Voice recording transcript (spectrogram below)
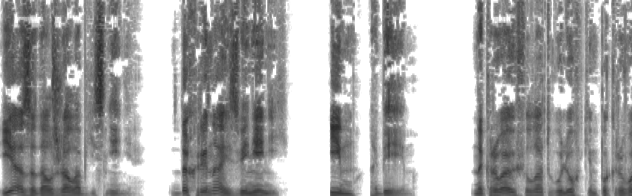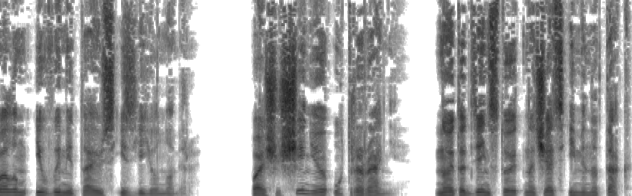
Я задолжал объяснение. До хрена извинений. Им обеим. Накрываю Филатову легким покрывалом и выметаюсь из ее номера. По ощущению, утро раннее. Но этот день стоит начать именно так,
